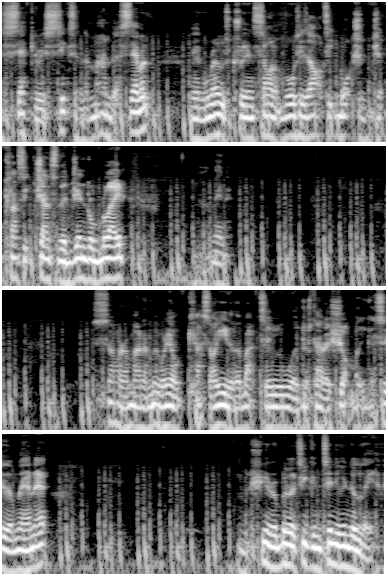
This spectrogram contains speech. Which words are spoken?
Then Settler is six and Amanda seven. Then Rose Tree and Silent Voices, Arctic Watch and Classic Chance of the Gentle Blade. And then Sarah Manamu and El Casaida the back two were just had a shot, but you can see them there now. And sheer ability continuing to lead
